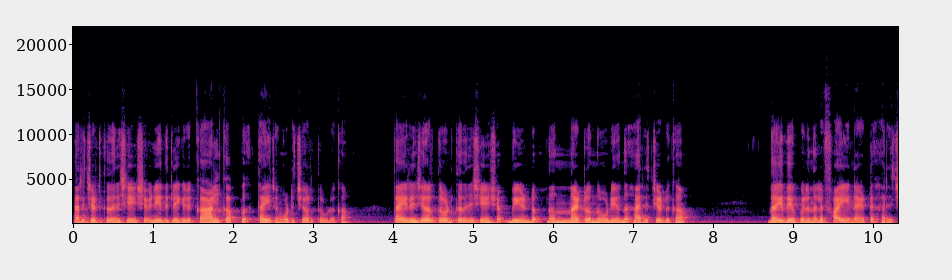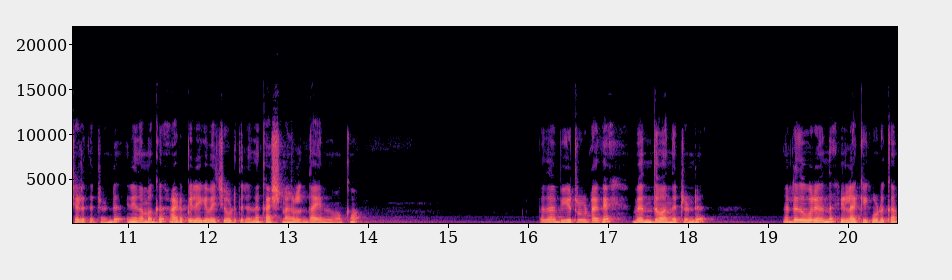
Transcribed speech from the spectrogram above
അരച്ചെടുത്തതിന് ശേഷം ഇനി ഇതിലേക്ക് ഒരു കാൽ കപ്പ് തൈരും കൂടി ചേർത്ത് കൊടുക്കാം. തൈരും ചേർത്ത് കൊടുത്തതിന് ശേഷം വീണ്ടും നന്നായിട്ട് ഒന്നുകൂടി ഒന്ന് അരച്ചെടുക്കാം. ഇതാ ഇതേപോലെ നല്ല ഫൈനായിട്ട് അരച്ചെടുത്തിട്ടുണ്ട്. ഇനി നമുക്ക് അടുപ്പിലേക്ക് വെച്ച് കൊടുത്തിരുന്ന കഷ്ണങ്ങൾ എന്തായെന്ന് നോക്കാം. അപ്പോൾ ഇതാ ബീട്രൂട്ടൊക്കെ വെന്ത് വന്നിട്ടുണ്ട്. നല്ലതുപോലെ ഒന്ന് ഇളക്കി കൊടുക്കാം.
